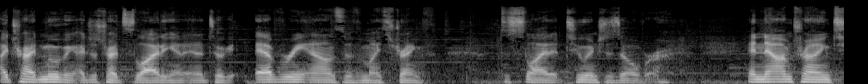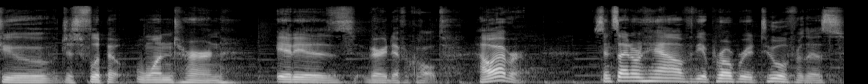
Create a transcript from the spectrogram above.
I tried moving. I just tried sliding it and it took every ounce of my strength to slide it two inches over. And now I'm trying to just flip it one turn. It is very difficult. However, since I don't have the appropriate tool for this,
